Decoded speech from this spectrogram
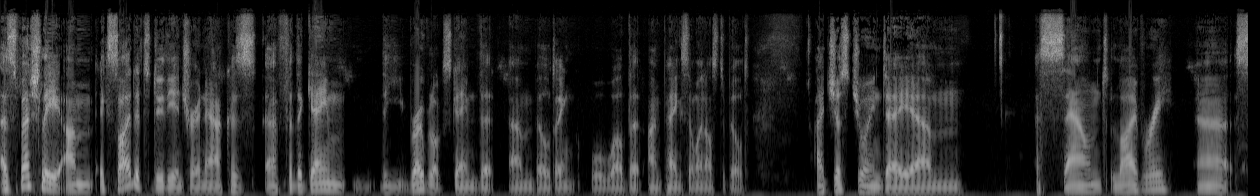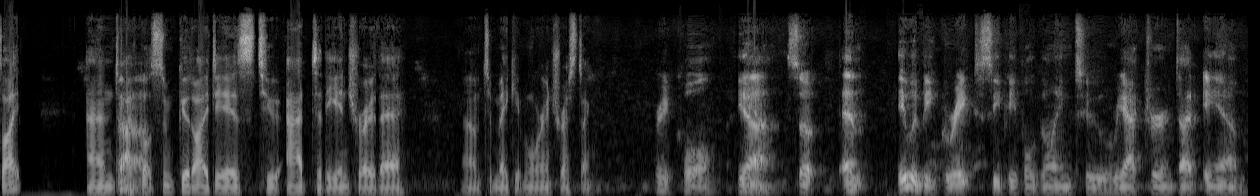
especially, I'm excited to do the intro now because uh, for the game, the Roblox game that I'm building, or well, that I'm paying someone else to build, I just joined a um, a sound library uh, site, and I've Ah. got some good ideas to add to the intro there um, to make it more interesting. Pretty cool. Yeah. Yeah. So and it would be great to see people going to reactor.am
